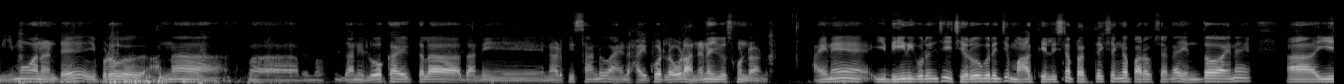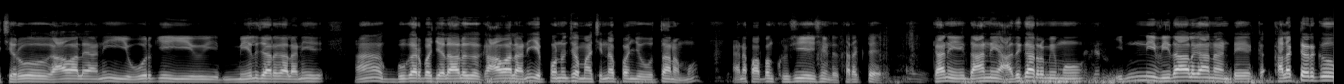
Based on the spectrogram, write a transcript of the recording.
మేము అని అంటే ఇప్పుడు అన్న దాని లోకాయుక్తల దాన్ని నడిపిస్తాడు. ఆయన హైకోర్టులో కూడా అన్ననే చూసుకుంటాడు. ఆయనే ఈ దీని గురించి ఈ చెరువు గురించి మాకు తెలిసిన ప్రత్యక్షంగా పరోక్షంగా ఎంతో ఆయన ఈ చెరువు కావాలి అని ఈ ఊరికి ఈ మేలు జరగాలని భూగర్భ జలాలు కావాలని ఎప్పటి నుంచో మా చిన్నప్పటి నుంచి చూస్తానము ఆయన పాపం కృషి చేసిండు కరెక్టే. కానీ దాన్ని అధికారులు మేము ఇన్ని విధాలుగానంటే క- కలెక్టర్కు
